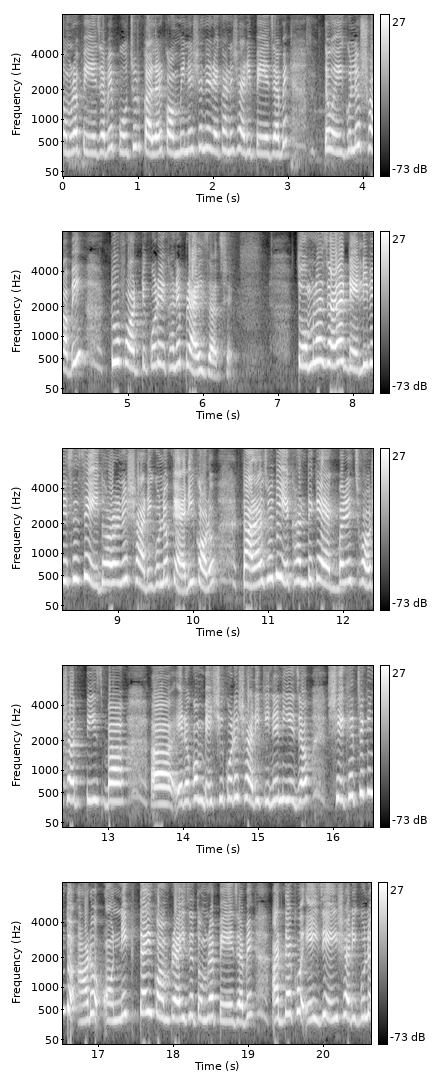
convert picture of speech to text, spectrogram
তোমরা পেয়ে যাবে, প্রচুর কালার কম্বিনেশনের এখানে শাড়ি পেয়ে যাবে। তো এইগুলো সবই টু করে এখানে প্রাইস আছে। তোমরা যারা ডেলি বেসিসে এই ধরনের শাড়িগুলো ক্যারি করো, তারা যদি এখান থেকে একবারে ছ সাত পিস বা এরকম বেশি করে শাড়ি কিনে নিয়ে যাও, সেক্ষেত্রে কিন্তু আরও অনেকটাই কম প্রাইসে তোমরা পেয়ে যাবে। আর দেখো, এই যে এই শাড়িগুলো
